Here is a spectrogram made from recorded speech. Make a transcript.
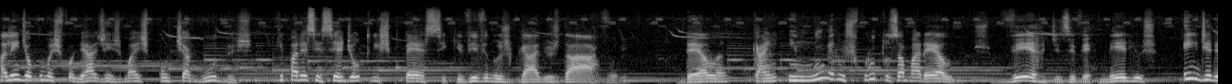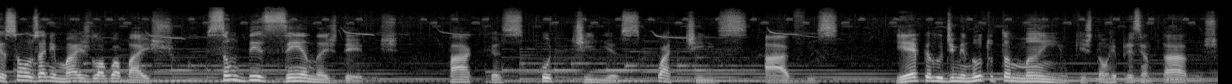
além de algumas folhagens mais pontiagudas, que parecem ser de outra espécie que vive nos galhos da árvore. Dela caem inúmeros frutos amarelos, verdes e vermelhos em direção aos animais logo abaixo. São dezenas deles: pacas, cotias, coatis, aves. E é pelo diminuto tamanho que estão representados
